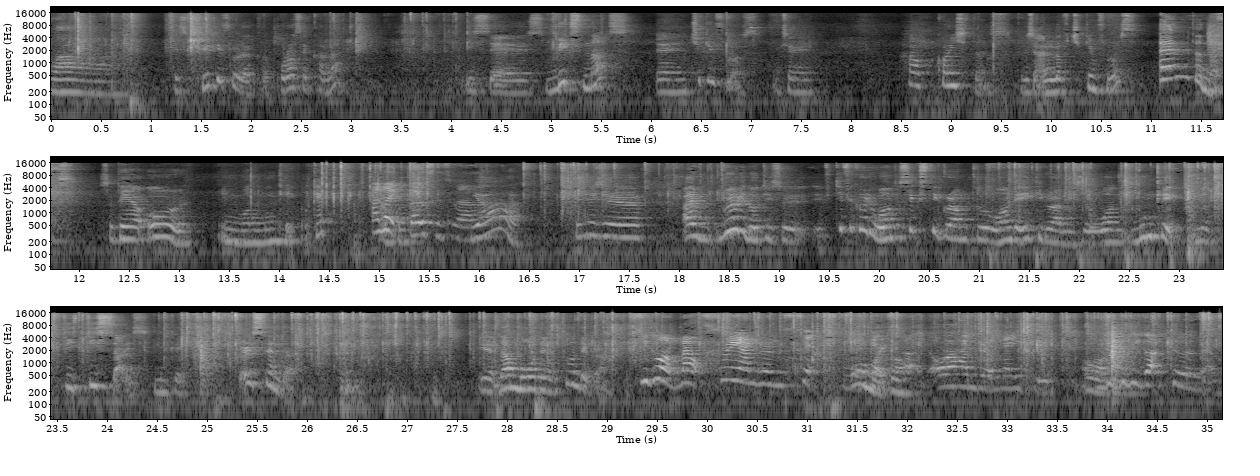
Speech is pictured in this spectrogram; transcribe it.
Wow, it's beautiful like a 보라색 color. It says mixed nuts and chicken floss. Actually, how coincidence? Because I love chicken floss and the nuts, so they are all in one mooncake. Okay? I like both as well. Yeah, this is uh, I really notice uh, typically 160 gram to 180 gram is uh, one mooncake, you know, this, this size mooncake, very standard. Yeah, not more than 200 gram. You got about 306. Oh my God. Or 180. Oh, wow. Because we got two of them.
